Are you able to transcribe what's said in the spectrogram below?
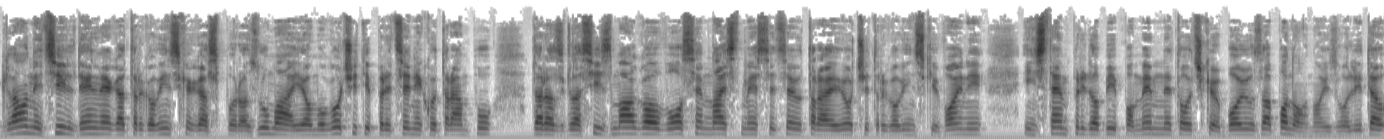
Glavni cilj delnega trgovinskega sporazuma je omogočiti predsedniku Trumpu, da razglasi zmago v 18 mesecev trajajoči trgovinski vojni in s tem pridobi pomembne točke v boju za ponovno izvolitev.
